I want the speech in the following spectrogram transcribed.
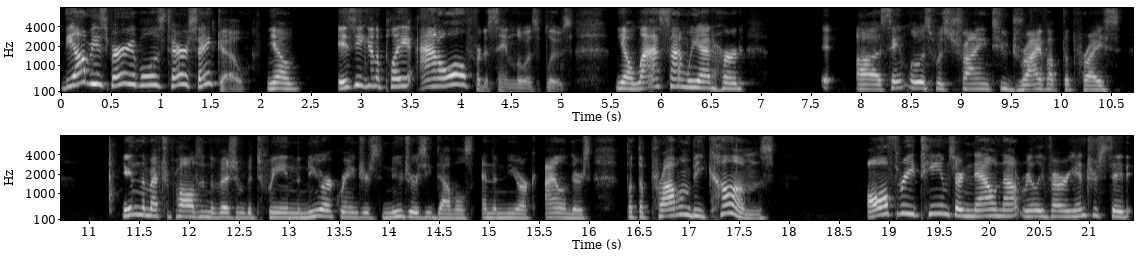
the obvious variable is Tarasenko. You know, is he going to play at all for the St. Louis Blues? You know, last time we had heard uh, St. Louis was trying to drive up the price in the Metropolitan Division between the New York Rangers, the New Jersey Devils, and the New York Islanders. But the problem becomes all three teams are now not really very interested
